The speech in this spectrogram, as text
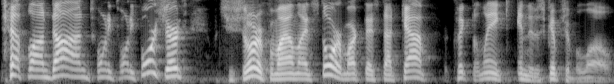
Teflon Don 2024 shirt, which you should order from my online store, markdice.com click the link in the description below.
